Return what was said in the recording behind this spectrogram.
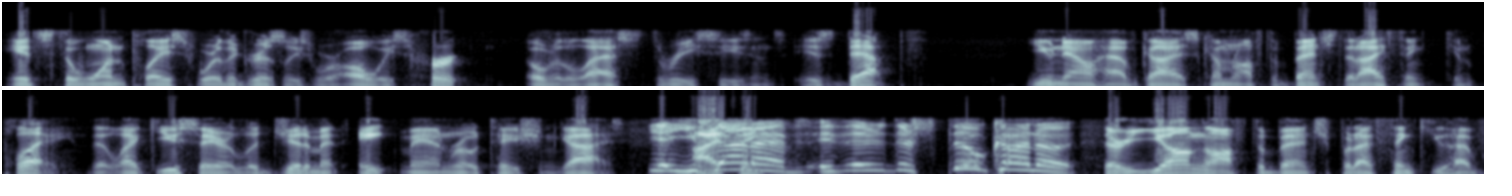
it's the one place where the Grizzlies were always hurt over the last three seasons, is depth. You now have guys coming off the bench that I think can play, that, like you say, are legitimate eight-man rotation guys. Yeah, you got to have eh, they're, they're still kind of they're young off the bench, but I think you have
